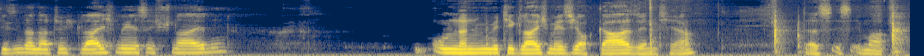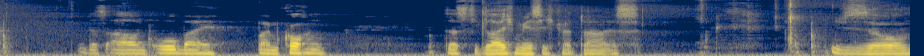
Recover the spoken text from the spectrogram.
die sind dann natürlich gleichmäßig schneiden, um dann mit die gleichmäßig auch gar sind, ja. Das ist immer das A und O bei, beim Kochen dass die Gleichmäßigkeit da ist. So.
